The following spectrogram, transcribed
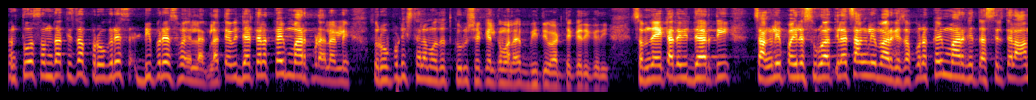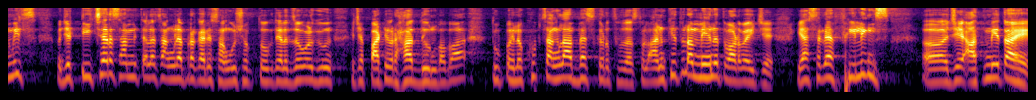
आणि तो समजा त्याचा प्रोग्रेस डिप्रेस व्हायला लागला त्या विद्यार्थ्याला काही मार्क पडायला लागले. तर रोबोटिक्स त्याला मदत करू शकेल का? मला भीती वाटते कधी कधी. समजा एखादा विद्यार्थी चांगले पहिले सुरुवातीला चांगले मार्ग येतात पुन्हा काही मार्ग येत असेल त्याला आम्हीच म्हणजे टीचर्स आम्ही त्याला चांगल्या प्रकारे सांगू शकतो. त्याला जवळ घेऊन त्याच्या पाठीवर हात देऊन बाबा तू पहिलं खूप चांगला अभ्यास करत होत असतो आणखी तुला मेहनत वाढवायची आहे. या सगळ्या फिलिंग्स जे आत्मीयता आहे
